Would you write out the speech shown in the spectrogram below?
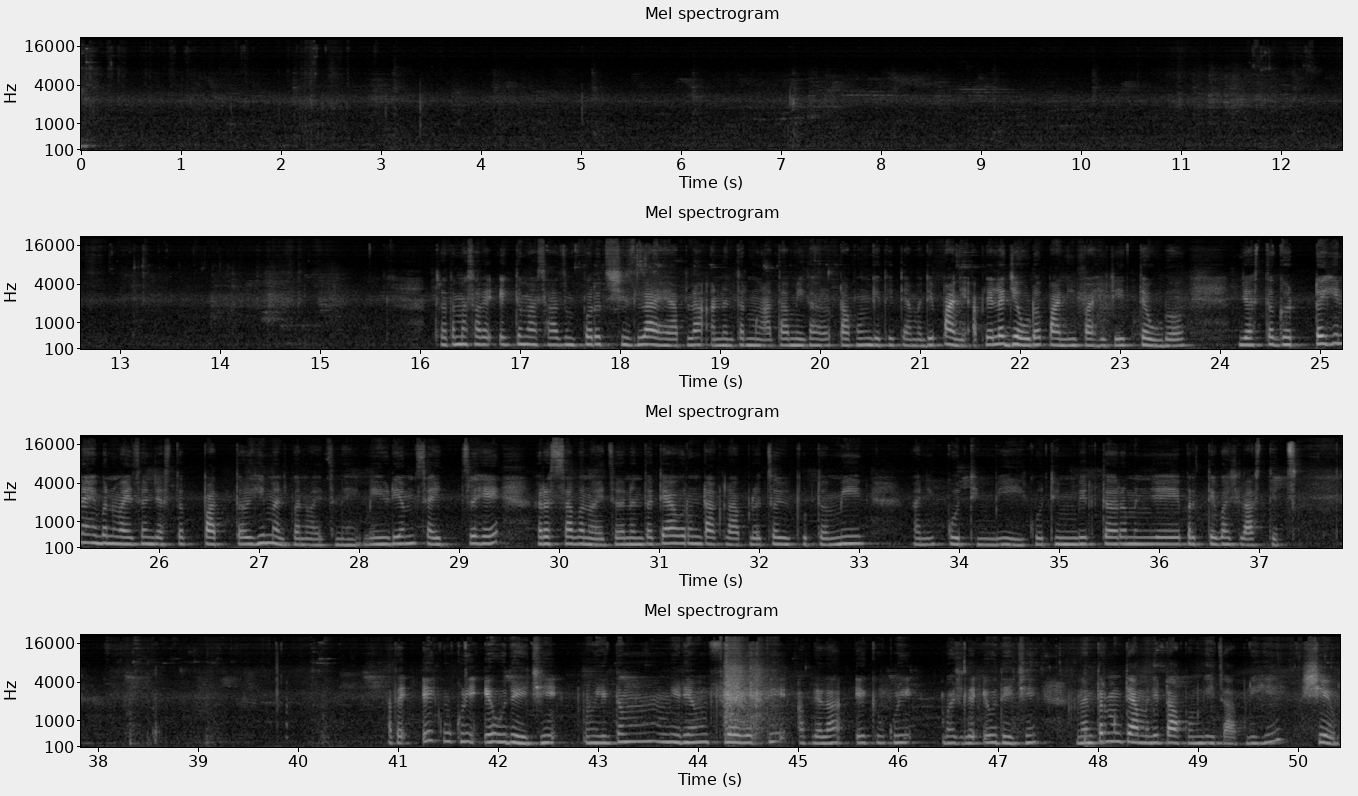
तर आता मसाला एकदम असा अजून परत शिजला आहे आपला आणि नंतर मग आता मी घाल टाकून घेते त्यामध्ये पाणी. आपल्याला जेवढं पाणी पाहिजे तेवढं. जास्त घट्टही नाही बनवायचं आणि जास्त पातळही मग बनवायचं नाही. मीडियम साईजचं हे रस्सा बनवायचं. नंतर त्यावरून टाकलं आपलं चवीपुरतं मीठ आणि कोथिंबीर. कोथिंबीर तर म्हणजे प्रत्येक भाजीला असतेच. आता एक उकळी येऊ द्यायची. म्हणजे एकदम मीडियम फ्लोवरती आपल्याला एक उकळी भाजीला येऊ द्यायची. नंतर मग त्यामध्ये टाकून घ्यायचं आपली ही शेव.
